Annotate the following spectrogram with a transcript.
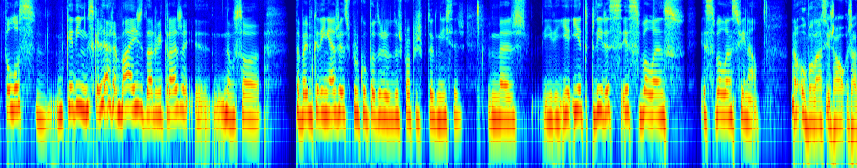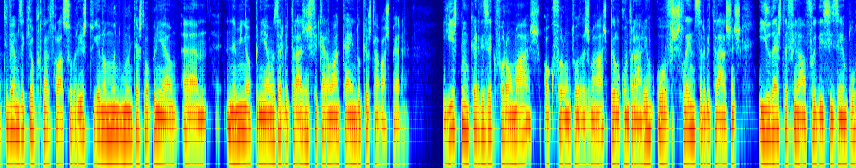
falou-se um bocadinho, se calhar, a mais da arbitragem, eh, não só. Também um bocadinho às vezes por culpa dos, próprios protagonistas, mas ia-te pedir esse, esse balanço, esse balanço final. Não, o balanço, já, já tivemos aqui a oportunidade de falar sobre isto e eu não mudo muito esta opinião. Um, na minha opinião, as arbitragens ficaram aquém do que eu estava à espera. E isto não quer dizer que foram más ou que foram todas más, pelo contrário, houve excelentes arbitragens e o desta final foi desse exemplo.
